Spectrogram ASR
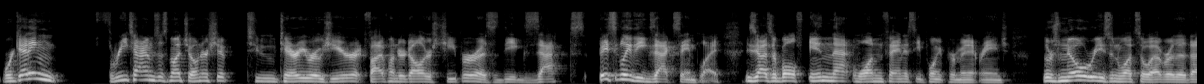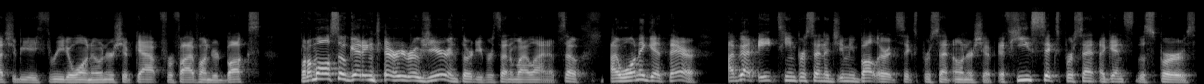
We're getting three times as much ownership to Terry Rozier at $500 cheaper as the exact, basically the exact same play. These guys are both in that one fantasy point per minute range. There's no reason whatsoever that that should be a three to one ownership gap for 500 bucks. But I'm also getting Terry Rozier in 30% of my lineup. So I want to get there. I've got 18% of Jimmy Butler at 6% ownership. If he's 6% against the Spurs,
